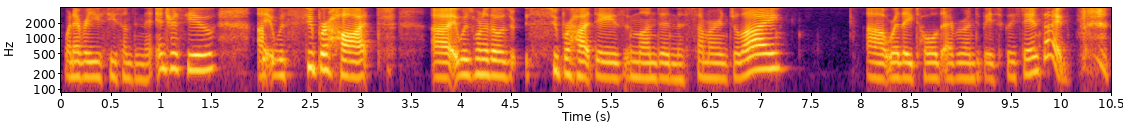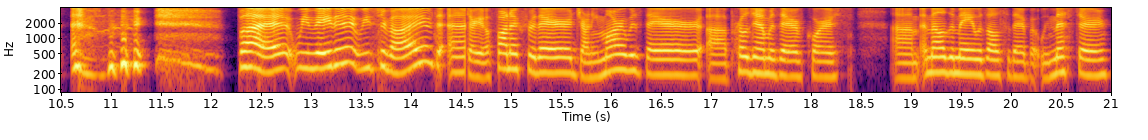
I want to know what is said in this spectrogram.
whenever you see something that interests you. Uh, it was super hot. Uh, it was one of those super hot days in London this summer in July. Uh, where they told everyone to basically stay inside. but we made it, we survived. And Stereophonics were there, Johnny Marr was there, uh, Pearl Jam was there, of course. Um, Imelda May was also there, but we missed her.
